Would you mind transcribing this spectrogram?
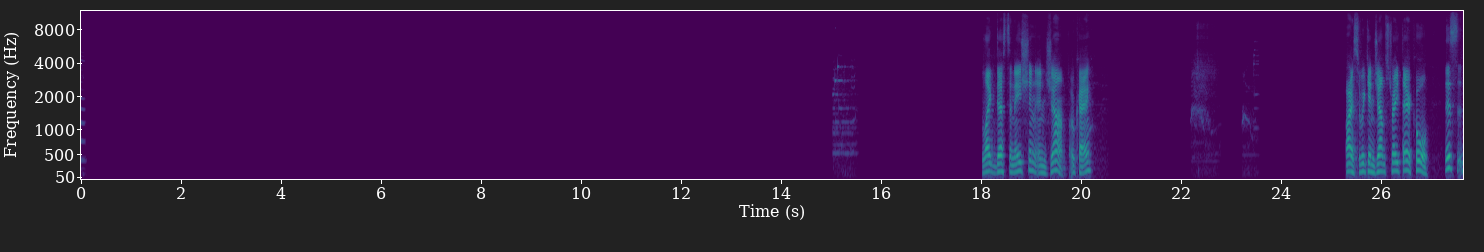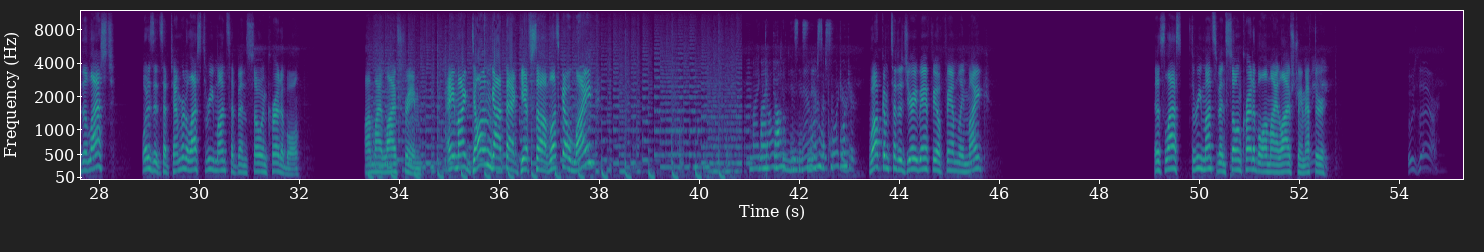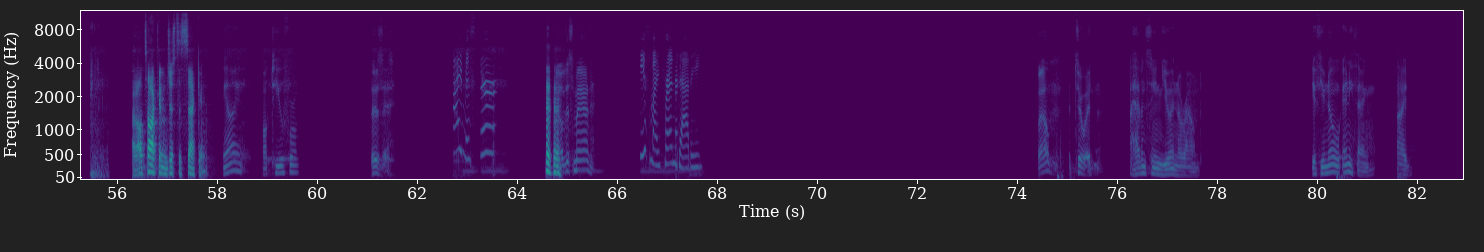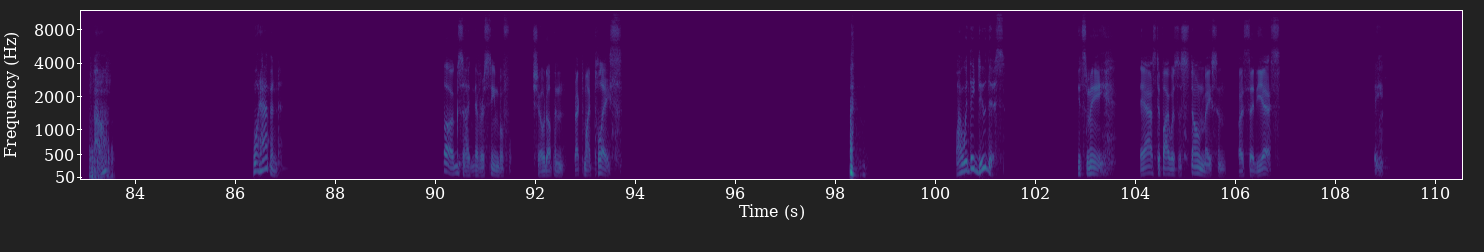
Like destination and jump. Okay. All right, so we can jump straight there. Cool. This the last what is it? September. The last 3 months have been so incredible on my live stream. Hey, Mike Dalton got that gift sub. Let's go, Mike. Mike, Dalton is now a supporter. Welcome to the Jerry Banfield family, Mike. This last three months have been so incredible on my live stream. After, I'll talk in just a second. May I talk to you for a Is it? Hi, mister. know this man? He's my friend, Daddy. Well, get to it. I haven't seen Yuan around. If you know anything, I'd. Huh? What happened? Thugs I'd never seen before showed up and wrecked my place. Why would they do this? It's me. They asked if I was a stonemason. I said yes.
